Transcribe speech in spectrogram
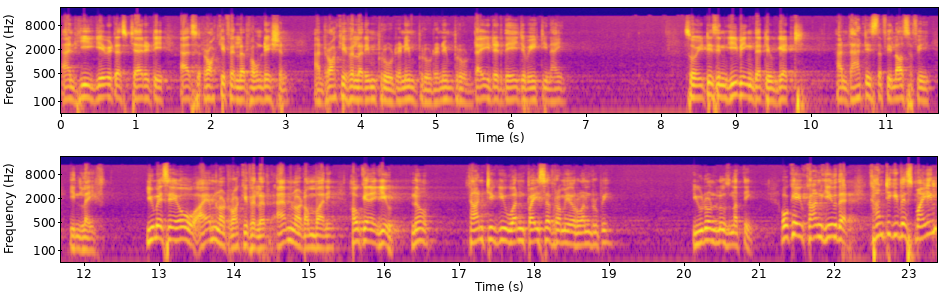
And he gave it as charity as Rockefeller Foundation. And Rockefeller improved and improved and improved, died at the age of 89. So it is in giving that you get. And that is the philosophy in life. You may say, oh, I am not Rockefeller, I am not Ambani, how can I give? No. Can't you give one paisa from your one rupee? You don't lose nothing. Okay, you can't give that. Can't you give a smile?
